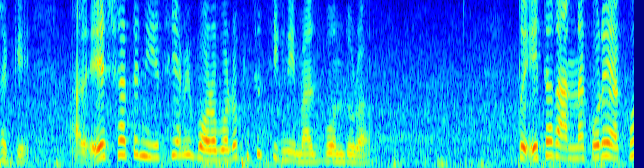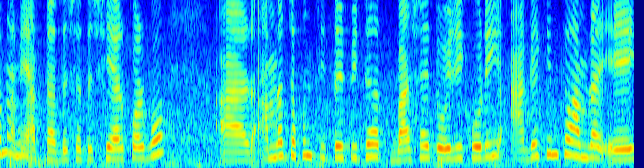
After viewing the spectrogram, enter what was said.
থাকে। আর এর সাথে নিয়েছি আমি বড় বড় কিছু চিংড়ি মাছ, বন্ধুরা। তো এটা রান্না করে এখন আমি আপনাদের সাথে শেয়ার করব। আর আমরা যখন চিতই পিঠা বাসায় তৈরি করি, আগে কিন্তু আমরা এই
